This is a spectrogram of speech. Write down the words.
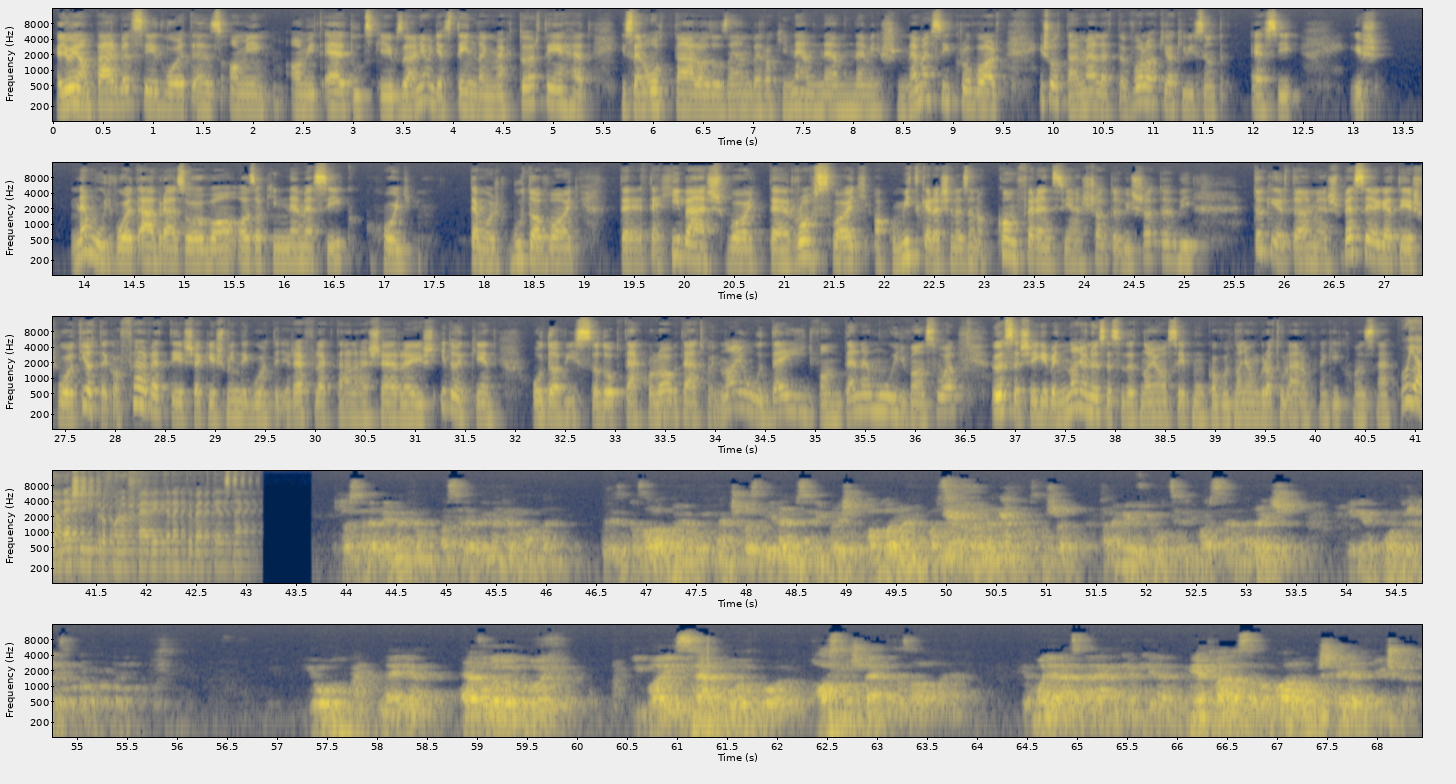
Egy olyan párbeszéd volt ez, ami, amit el tudsz képzelni, hogy ez tényleg megtörténhet, hiszen ott áll az az ember, aki nem, nem, nem és nem eszik rovart, és ott áll mellette valaki, aki viszont eszik. És nem úgy volt ábrázolva az, aki nem eszik, hogy te most buta vagy, te, te hibás vagy, te rossz vagy, akkor mit keresel ezen a konferencián, stb. stb. Tök értelmes beszélgetés volt, jöttek a felvetések, és mindig volt egy reflektálás erre, és időnként oda-vissza dobták a labdát, hogy na jó, de így van, de nem úgy van, szóval összességében egy nagyon összeszedett, nagyon szép munka volt, nagyon gratulálok nekik hozzá. Újabb versenymikrofonos felvételek következnek. Azt szeretném nekem, azt szeretném nekem mondani, hogy ezek az alapanyagok nem csak az élelmiszeripar és a takarmányipar számára lennek hasznosak, hanem még a gyógyszeripar számára is. Igen, pontosan ezt akarom mondani. Jó, legyen. Elfogadom, hogy ipari szempontból hasznos lehet az alapanyag. De Magyarázz már el nekem kérem, miért választod a marhahús helyett tücsköt?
